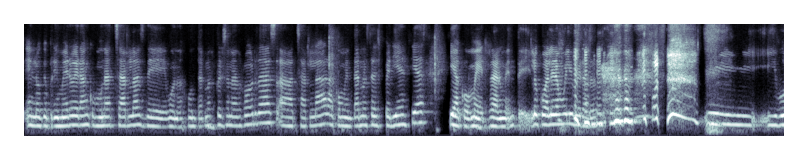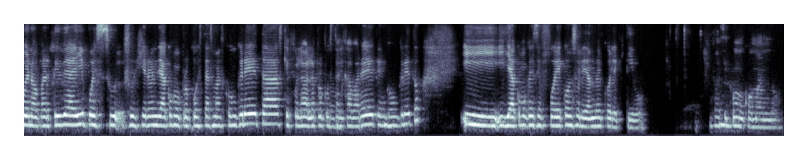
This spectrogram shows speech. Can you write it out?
en lo que primero eran como unas charlas de, bueno, juntarnos personas gordas, a charlar, a comentar nuestras experiencias y a comer realmente, lo cual era muy liberador. y, bueno, a partir de ahí pues surgieron ya como propuestas más concretas, que fue la, propuesta del cabaret en concreto, y, ya como que se fue consolidando el colectivo. Así como comando.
